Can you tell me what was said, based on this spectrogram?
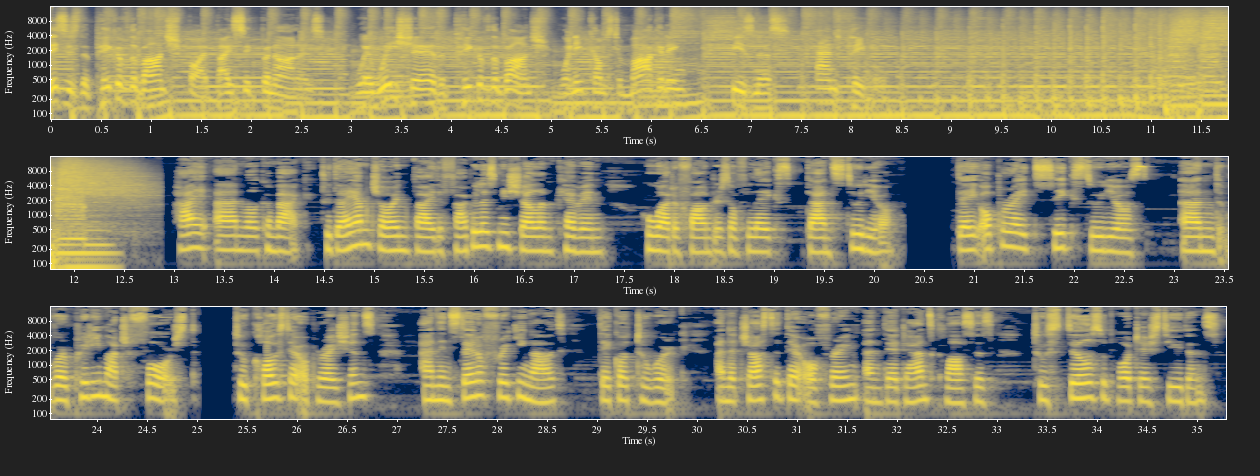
This is the pick of the bunch by Basic Bananas, where we share the pick of the bunch when it comes to marketing, business, and people. Hi, and welcome back. Today I'm joined by the fabulous Michelle and Kevin, who are the founders of Legs Dance Studio. They operate six studios and were pretty much forced to close their operations. And instead of freaking out, they got to work and adjusted their offering and their dance classes to still support their students.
